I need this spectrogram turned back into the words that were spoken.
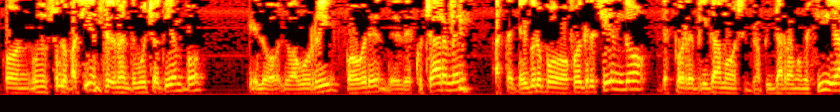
con un solo paciente durante mucho tiempo, que lo, aburrí, pobre, de, escucharme, hasta que el grupo fue creciendo, después replicamos en el hospital Ramos Mejía,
